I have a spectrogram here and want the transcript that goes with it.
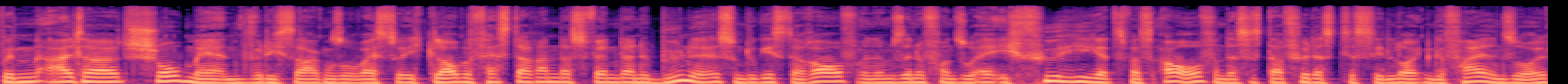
bin ein alter Showman, würde ich sagen, so, weißt du. Ich glaube fest daran, dass wenn da eine Bühne ist und du gehst da rauf und im Sinne von so, ey, ich führe hier jetzt was auf und das ist dafür, dass das den Leuten gefallen soll,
